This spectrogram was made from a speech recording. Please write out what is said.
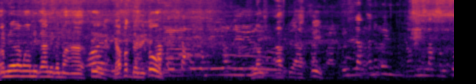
Marami na lang mga mekaniko maarte. Dapat ganito. Walang arte-arte. Yung lock, ano ba yung yung lock dito?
